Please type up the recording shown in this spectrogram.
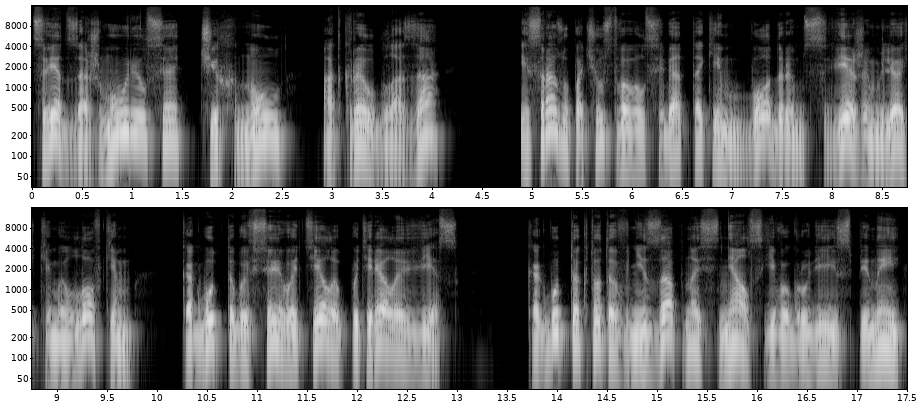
Цвет зажмурился, чихнул, открыл глаза и сразу почувствовал себя таким бодрым, свежим, легким и ловким, как будто бы все его тело потеряло вес — как будто кто-то внезапно снял с его груди и спины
